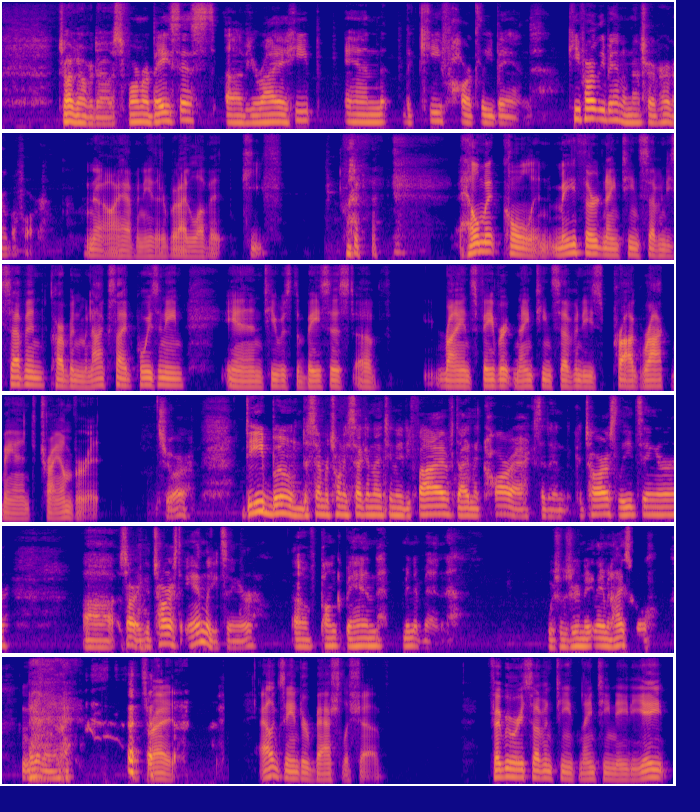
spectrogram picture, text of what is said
drug overdose. Former bassist of Uriah Heep and the Keith Hartley Band. Keith Hartley Band, I'm not sure I've heard of before. No, I haven't either, but I love it. Keith. Helmut Koehlen, May 3rd, 1977, carbon monoxide poisoning. And he was the bassist of Ryan's favorite 1970s prog rock band, Triumvirat. Sure. D. Boon, December 22nd, 1985, died in a car accident. Guitarist, lead singer, uh, sorry, guitarist and lead singer of punk band Minutemen, which was your nickname in high school. That's right. Alexander Bashlachev. February 17th, 1988,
